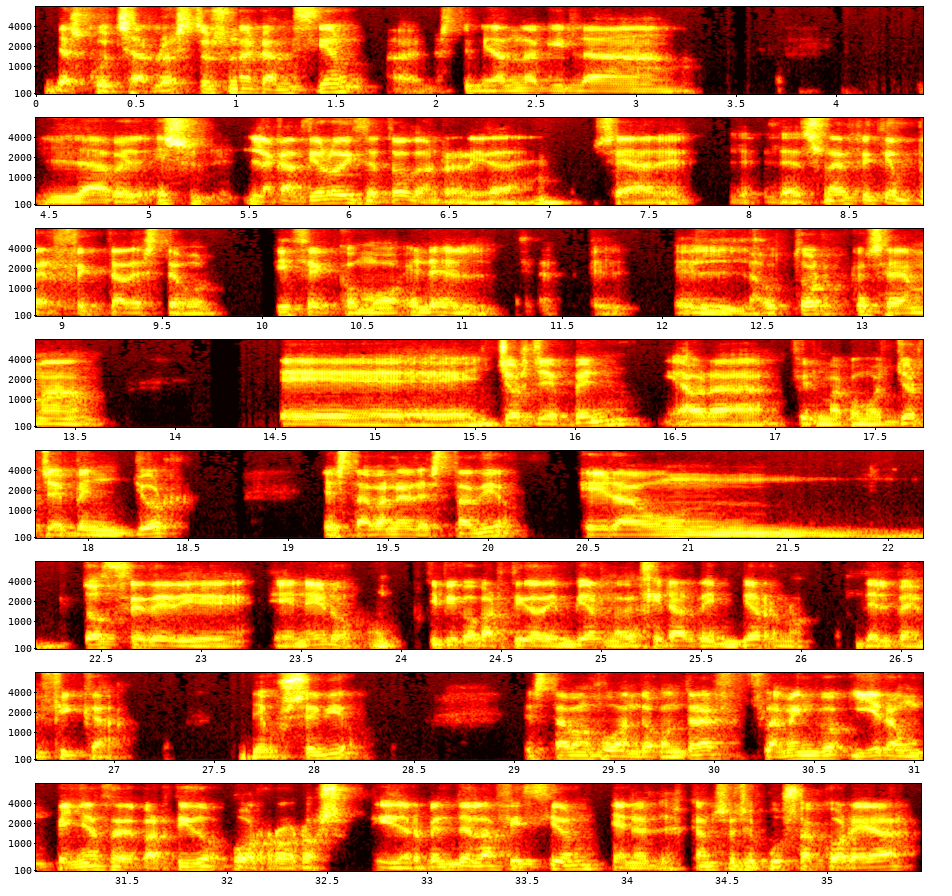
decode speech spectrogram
de escucharlo. Esto es una canción, a ver, estoy mirando aquí la, la, la canción lo dice todo en realidad. ¿eh? O sea, es una descripción perfecta de este gol. Dice como en el, el, el autor que se llama eh, George Ben, y ahora firma como George Ben Jor, estaba en el estadio, era un 12 de enero, un típico partido de invierno, de giras de invierno del Benfica de Eusebio, estaban jugando contra el Flamengo y era un peñazo de partido horroroso. Y de repente la afición en el descanso se puso a corear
